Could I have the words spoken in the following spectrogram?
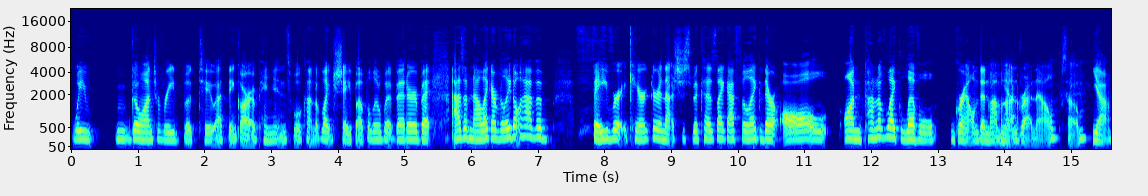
we go on to read book two, I think our opinions will kind of like shape up a little bit better. But as of now, like I really don't have a favorite character, and that's just because like I feel like they're all on kind of like level ground in my mind Yeah. right now. So Yeah.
